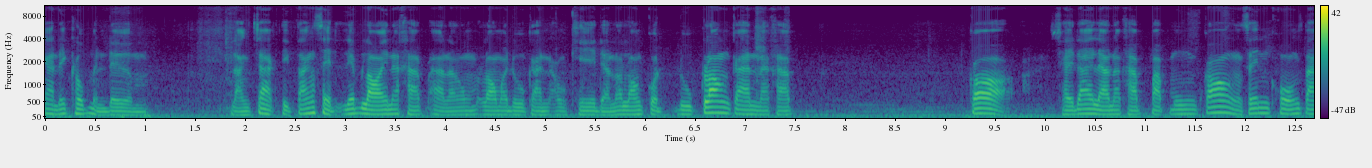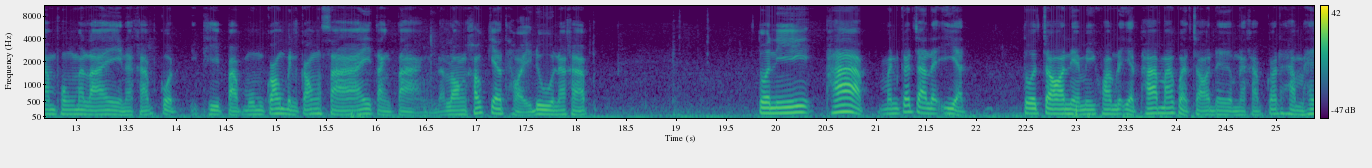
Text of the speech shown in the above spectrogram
งานได้ครบเหมือนเดิม หลังจากติดตั้งเสร็จเรียบร้อยนะครับอ่าเราลองมาดูกันโอเค เดี๋ยวเราลองกดดูกล้องกันนะครับ ก็ใช้ได้แล้วนะครับ ปรับมุมกล้องเส้นโค้งตามพวงมาลัยนะครับ กดอีกทีปรับมุมกล้องเป็นกล้องซ้ายต่างๆเดี๋ยวลองเข้าเกียร์ถอยดูนะครับ ตัวนี้ภาพมันก็จะละเอียดตัวจอเนี่ยมีความละเอียดภาพมากกว่าจอเดิมนะครับ ก็ทำให้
